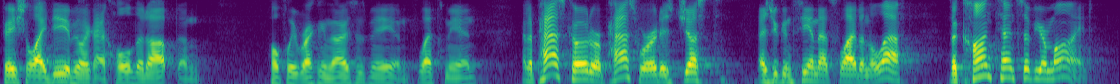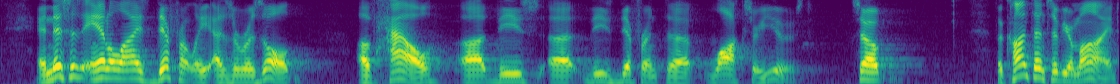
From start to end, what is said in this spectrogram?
Facial ID would be like I hold it up and hopefully it recognizes me and lets me in. And a passcode or a password is just, as you can see on that slide on the left, the contents of your mind. And this is analyzed differently as a result of how uh, these, uh, these different uh, locks are used. So, the contents of your mind,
